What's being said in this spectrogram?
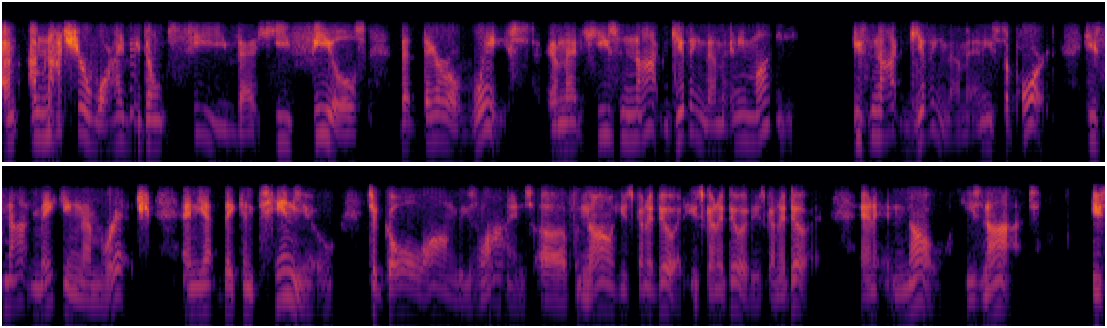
I'm I'm not sure why they don't see that he feels that they're a waste and that he's not giving them any money. He's not giving them any support. He's not making them rich. And yet they continue to go along these lines of no, he's going to do it. He's going to do it. He's going to do it. And it, no, he's not. He's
